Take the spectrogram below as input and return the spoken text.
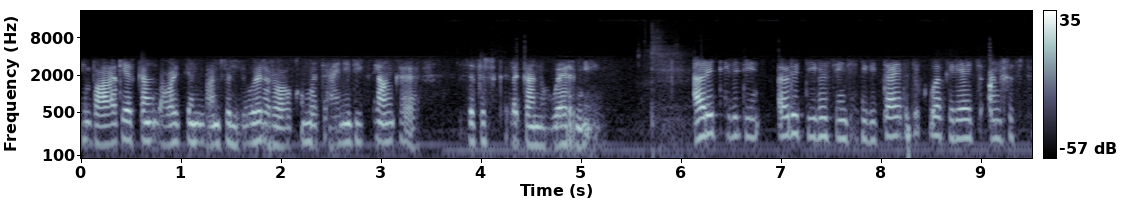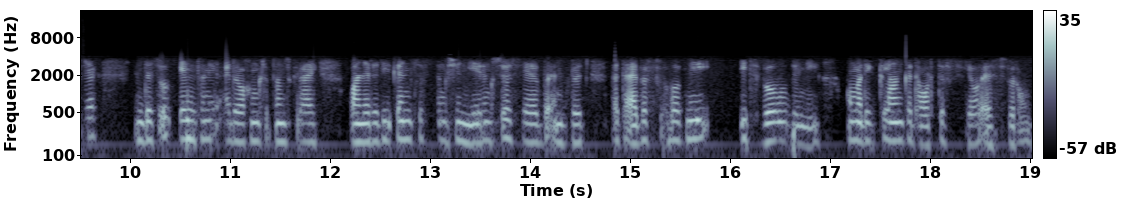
en baie keer kan daai kind dan verloor raak omdat hy nie die klanke se verskille kan hoor nie. Auditiewe auditiewe sensitiwiteit het ook reeds aangespreek en dis ook een van die uitdagings wat ons kry wanneer dit die kind se funksionering so seer beïnvloed dat hy byvoorbeeld nie iets wil doen nie omdat die klanke daar te veel is vir hom.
